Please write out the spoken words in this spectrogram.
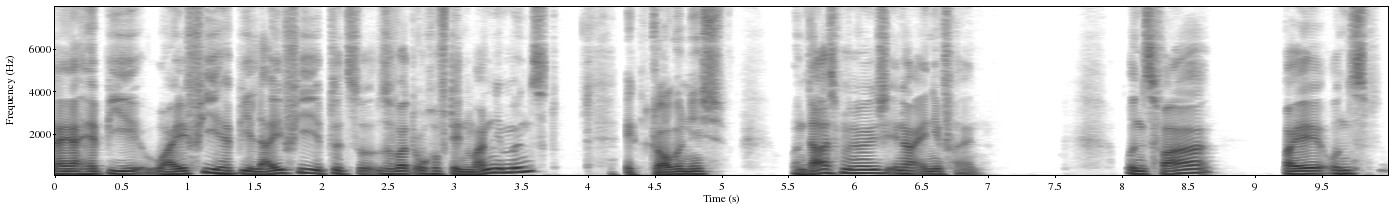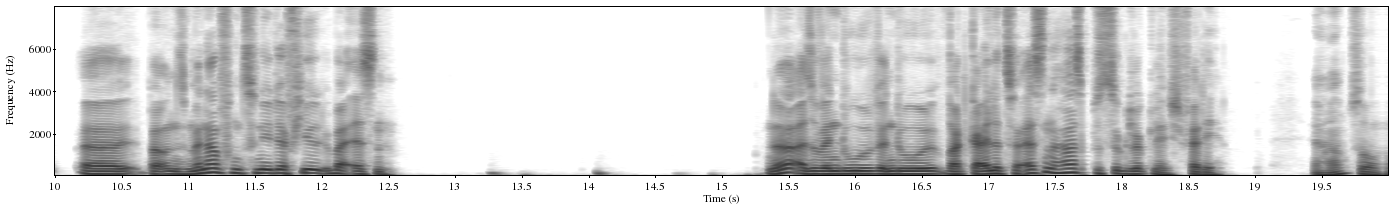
Naja, Happy Wifey, Happy Lifey, gibt es so, sowas auch auf den Mann gemünzt? Ich glaube nicht. Und da ist mir neulich einer eingefallen. Und zwar bei uns, äh, bei uns Männern funktioniert ja viel über Essen. Ne? Also wenn du, wenn du was Geiles zu essen hast, bist du glücklich. Fertig. Ja. So.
